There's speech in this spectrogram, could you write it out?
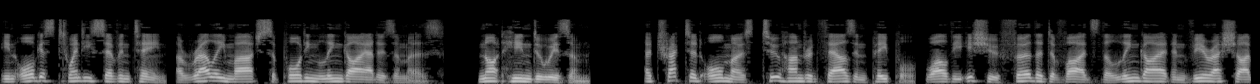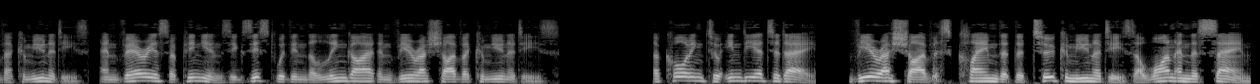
In August 2017, a rally march supporting Lingayatism as not Hinduism attracted almost 200,000 people, while the issue further divides the Lingayat and Virashaiva communities, and various opinions exist within the Lingayat and Virashaiva communities. According to India Today, Virashaivas claim that the two communities are one and the same,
